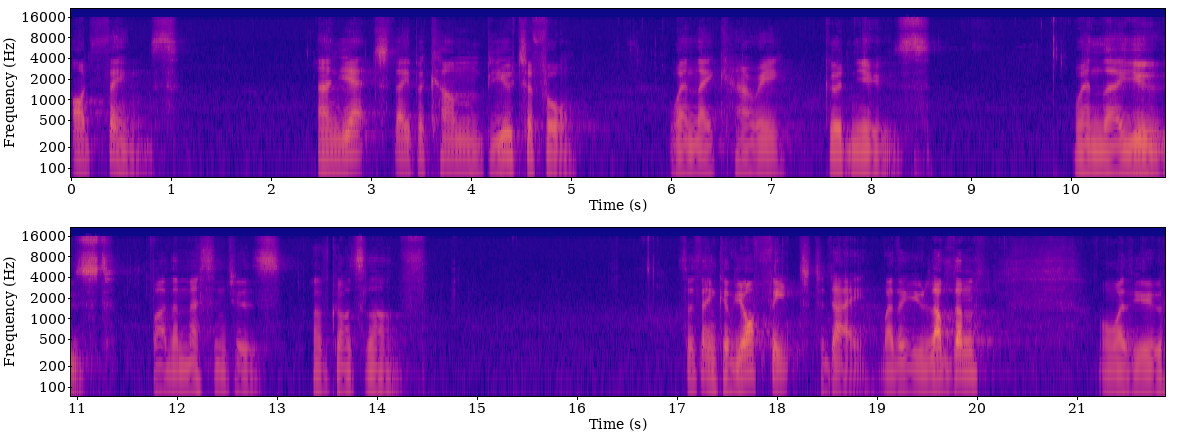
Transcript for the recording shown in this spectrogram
odd things, and yet they become beautiful when they carry good news, when they're used by the messengers of God's love. So think of your feet today, whether you love them or whether you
